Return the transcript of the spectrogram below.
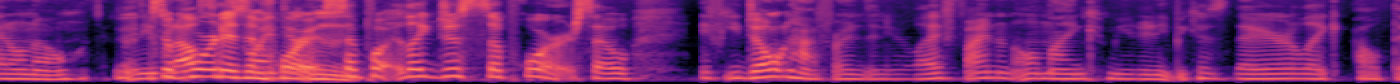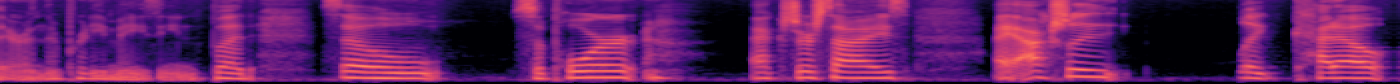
i don't know Support is it. important. support like just support so if you don't have friends in your life find an online community because they're like out there and they're pretty amazing but so support exercise i actually like cut out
